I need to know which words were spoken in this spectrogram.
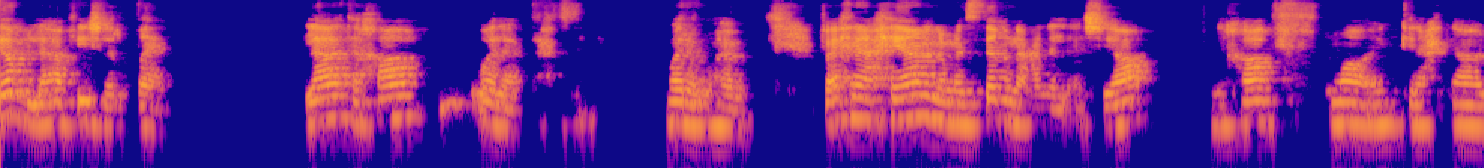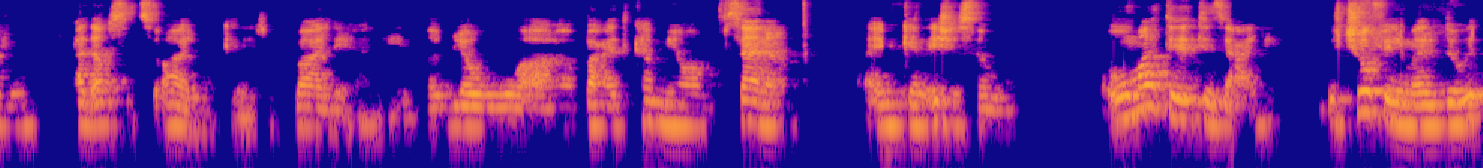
قبلها في شرطين. لا تخافي ولا تحزني مرة مهم. فإحنا أحيانا لما نستغنى عن الأشياء نخاف ما يمكن أحتاجه. هذا أبسط سؤال ممكن يجي في بالي يعني طيب لو بعد كم يوم سنة يمكن إيش أسوي؟ وما تزعلي. وتشوفي المردود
